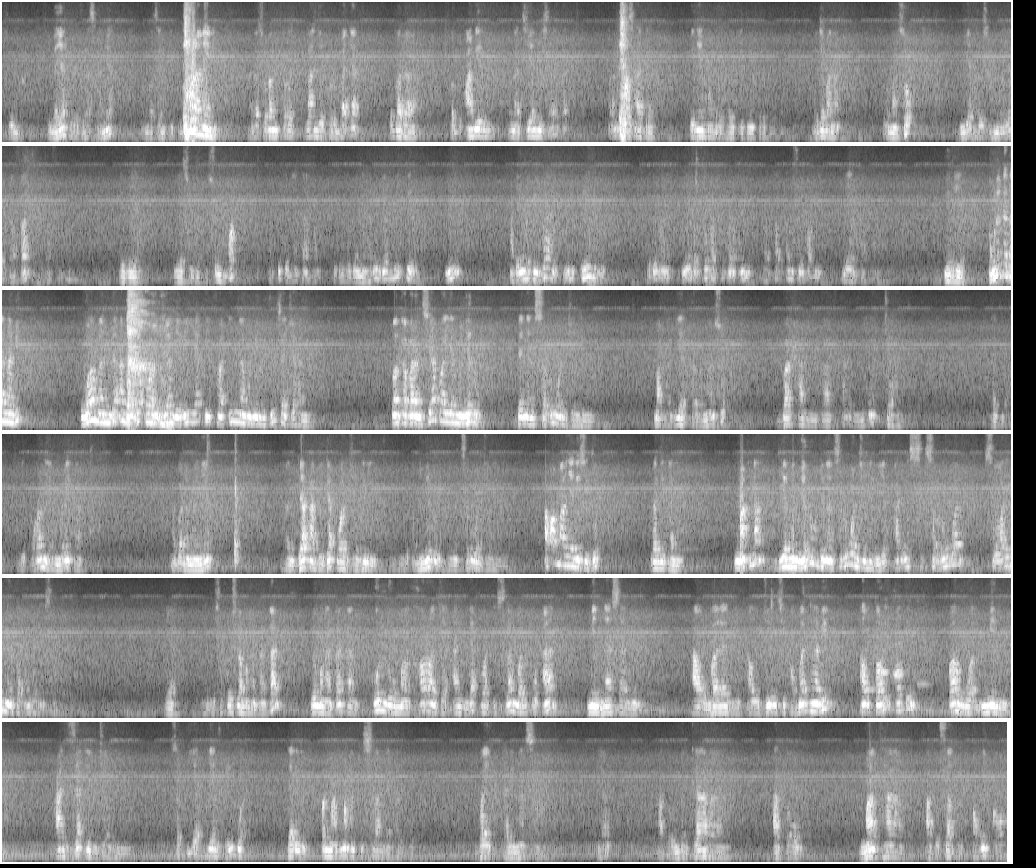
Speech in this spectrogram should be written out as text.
sunnah. Sudah ya, kita jelaskan ya. Pembahasan kita. Gimana ini? Ada seorang terlanjur berbaikat kepada suatu amir pengajian misalnya. Karena sadar ingin memperbaiki diri berbeda. Bagaimana? Termasuk dia harus membayar kafar. Gitu ya. Dia sudah bersumpah, tapi ternyata di kemudian hari dia mikir ini ada yang lebih baik ini keliru bagaimana dia bertobat kepada Allah batalkan sumpahnya bayar kafar gitu ya kemudian kata Nabi wa man da'a bidakwal jahiliyati fa innahu min jusa jahannam maka barang siapa yang menyeru dengan seruan jahiliyah maka dia termasuk bahan bakarnya jahat jadi orang yang mereka apa namanya da'a bidakwal jahiliyah mereka menyeru dengan seruan jahiliyah. Apa maknanya di situ? Perhatikan. Makna dia menyeru dengan seruan jahiliyah adalah seruan selain datang dari Islam. ya Nabi Syekhul Islam mengatakan beliau mengatakan kullu ma kharaja an dakwah Islam wal Quran min nasabin au baladin au jinsi au madhabin au tariqatin fahuwa min azail jahil setiap yang keluar dari penamaan Islam dan Al-Quran baik dari nasab ya atau negara atau madhab atau suatu tariqah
